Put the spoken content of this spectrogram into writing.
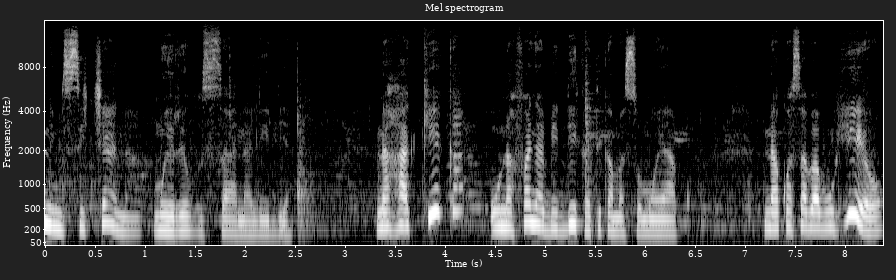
ni msichana mwerevu sana Lydia, na hakika unafanya bidii katika masomo yako, na kwa sababu hiyo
